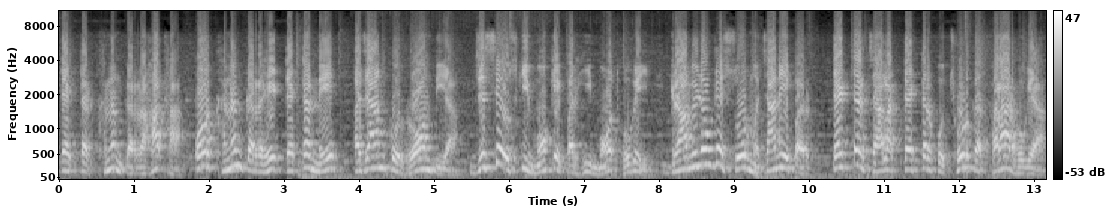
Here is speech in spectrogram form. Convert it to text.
ट्रैक्टर खनन कर रहा था और खनन कर रहे ट्रैक्टर ने अजान को रौन दिया, जिससे उसकी मौके पर ही मौत हो गई। ग्रामीणों के शोर मचाने पर ट्रैक्टर चालक ट्रैक्टर को छोड़कर फरार हो गया।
